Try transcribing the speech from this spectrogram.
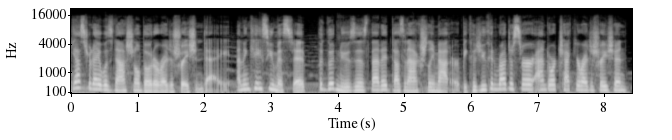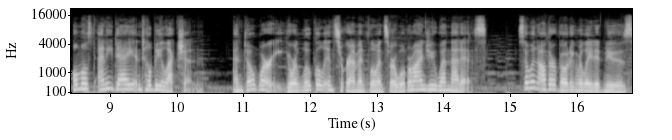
Yesterday was National Voter Registration Day, and in case you missed it, the good news is that it doesn't actually matter because you can register and or check your registration almost any day until the election. And don't worry, your local Instagram influencer will remind you when that is. So, in other voting related news,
